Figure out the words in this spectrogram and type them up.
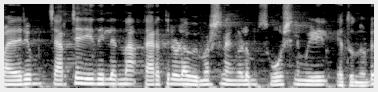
പലരും ചർച്ച ചെയ്തില്ലെന്ന തരത്തിലുള്ള വിമർശനങ്ങളും സോഷ്യൽ മീഡിയയിൽ എത്തുന്നുണ്ട്.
